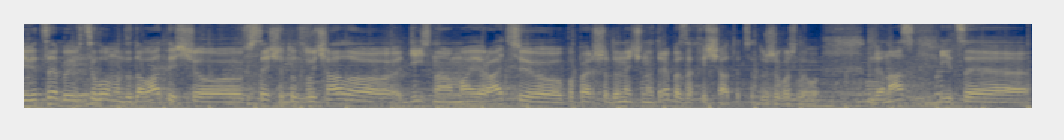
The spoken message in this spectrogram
і від себе, і в цілому додавати, що все, що тут звучало, дійсно має рацію. По-перше, Донеччину треба захищати, це дуже важливо для нас. І це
